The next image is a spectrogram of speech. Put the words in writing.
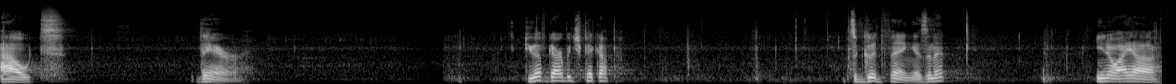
out there. Do you have garbage pickup? It's a good thing, isn't it? You know, I, uh,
